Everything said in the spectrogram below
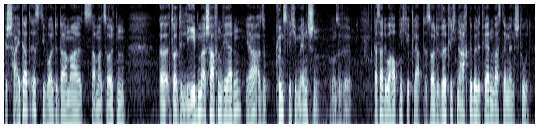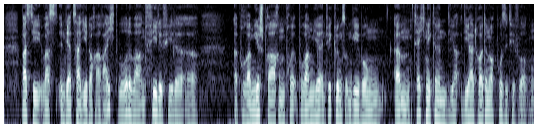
gescheitert ist. Die wollte damals, damals sollten, äh, sollte Leben erschaffen werden, ja, also künstliche Menschen, wenn man so will. Das hat überhaupt nicht geklappt. Es sollte wirklich nachgebildet werden, was der Mensch tut. Was, die, was in der Zeit jedoch erreicht wurde, waren viele, viele äh Programmiersprachen, Pro Programmierentwicklungsumgebungen, ähm, Techniken, die, die halt heute noch positiv wirken.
